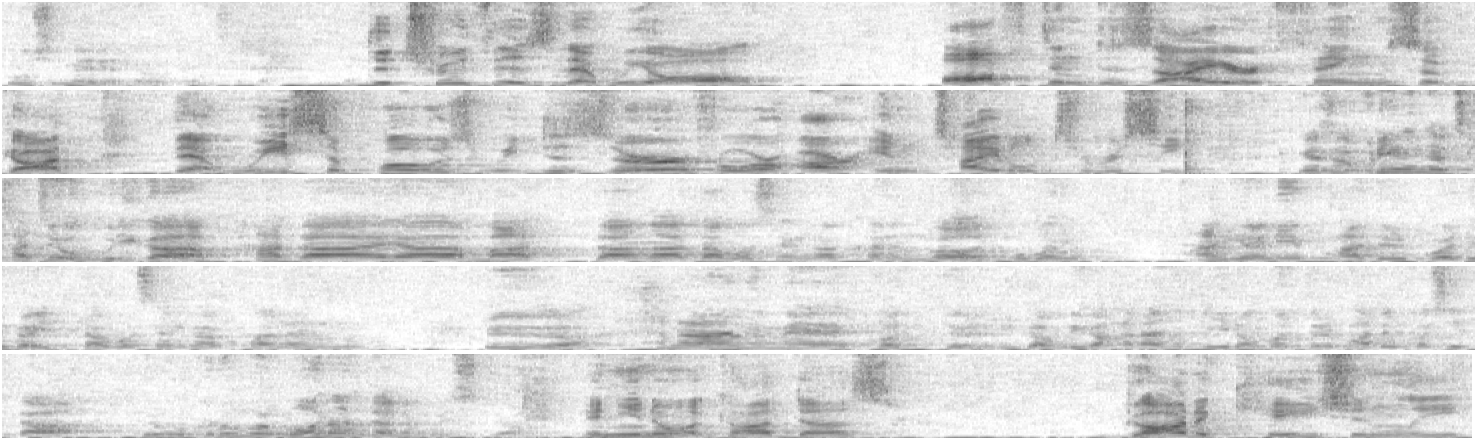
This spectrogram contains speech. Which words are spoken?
조심해야 된다고 생각합니다. The truth is that we all often desire things of God that we suppose we deserve or are entitled to receive. 그래서 우리는 이제 자주 우리가 받아야 마땅하다고 생각하는 것 혹은 당연히 받을 권리가 있다고 생각하는 그 하나님의 것들 그러니까 우리가 하나님께 이런 것들을 받을 것이 있다 그리고 그런 걸 원한다는 것이죠 And you know what God does? God occasionally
